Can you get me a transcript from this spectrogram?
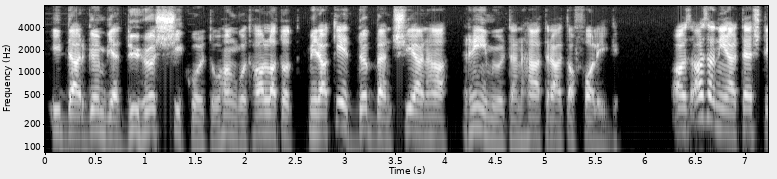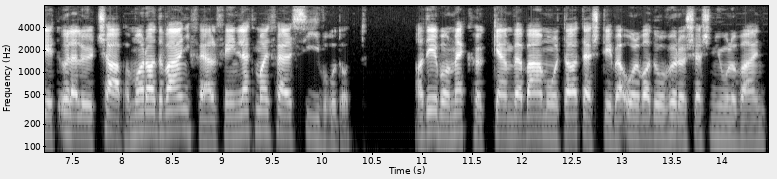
Iddár gömbje dühös, sikoltó hangot hallatott, mire a két döbbent Sianha rémülten hátrált a falig. Az Azaniel testét ölelő csáp maradvány felfény lett, majd felszívódott. A démon meghökkenve bámulta a testébe olvadó vöröses nyúlványt.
